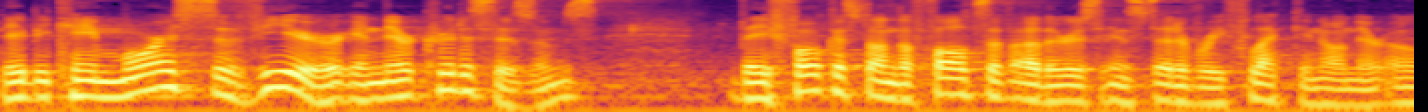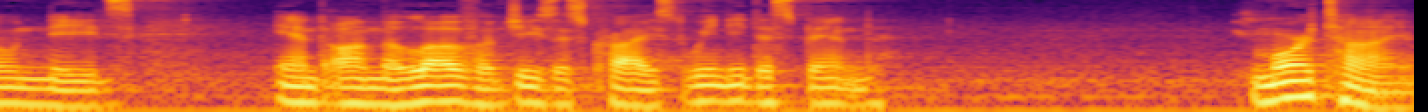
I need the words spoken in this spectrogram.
They became more severe in their criticisms. They focused on the faults of others instead of reflecting on their own needs. and on the love of Jesus Christ, we need to spend more time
